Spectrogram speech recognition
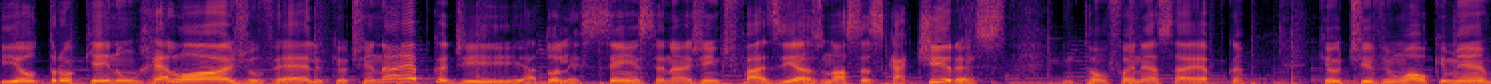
e eu troquei num relógio velho que eu tinha. Na época de adolescência, né? A gente fazia as nossas catiras. Então foi nessa época que eu tive um Walkman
